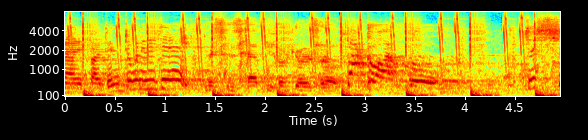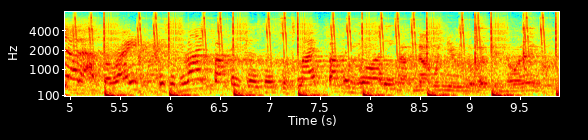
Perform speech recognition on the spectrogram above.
95 it. Mrs. Happy Hooker's goes. Fuck off, fool. Just shut up, alright? This is my fucking business. It's my fucking body. Not, not when you're the whipping on it.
